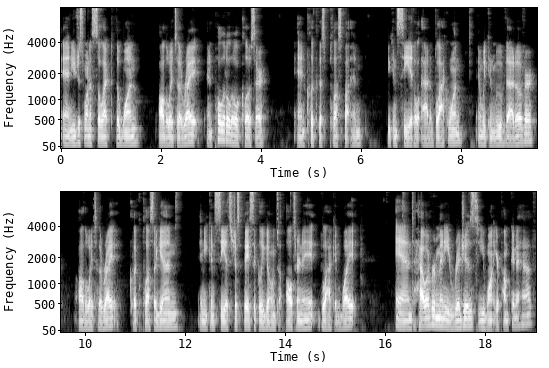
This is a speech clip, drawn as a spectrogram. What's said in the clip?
And you just want to select the one all the way to the right and pull it a little closer and click this plus button. You can see it'll add a black one and we can move that over all the way to the right. Click plus again and you can see it's just basically going to alternate black and white. And however many ridges you want your pumpkin to have,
